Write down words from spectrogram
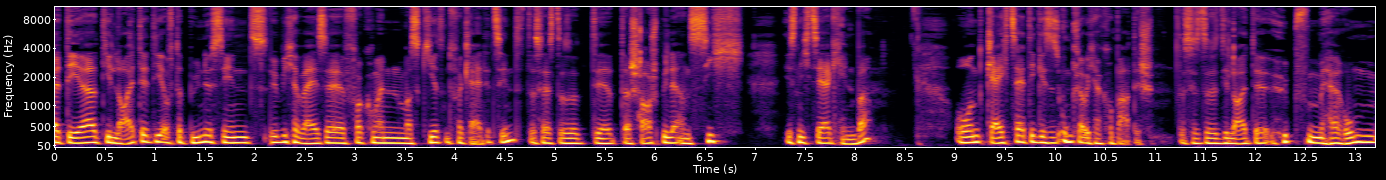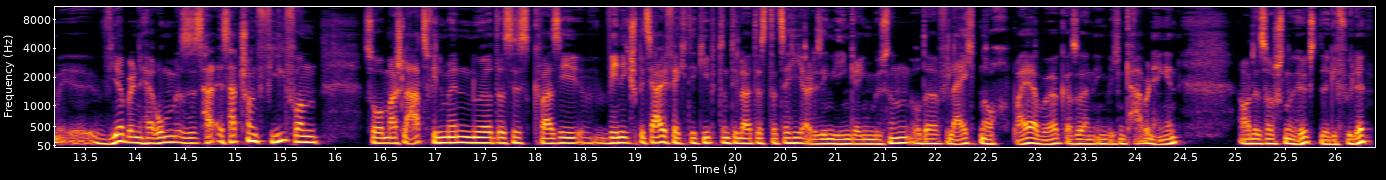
bei der die Leute, die auf der Bühne sind, üblicherweise vollkommen maskiert und verkleidet sind. Das heißt also, der, der Schauspieler an sich ist nicht sehr erkennbar. Und gleichzeitig ist es unglaublich akrobatisch. Das heißt also, die Leute hüpfen herum, wirbeln herum. Also es, hat, es hat schon viel von so Martial nur dass es quasi wenig Spezialeffekte gibt und die Leute es tatsächlich alles irgendwie hinkriegen müssen oder vielleicht noch Wirework, also an irgendwelchen Kabeln hängen. Aber das ist auch schon das höchste der Gefühle.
